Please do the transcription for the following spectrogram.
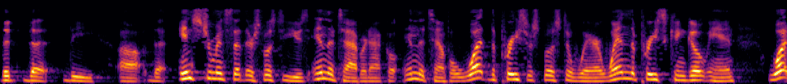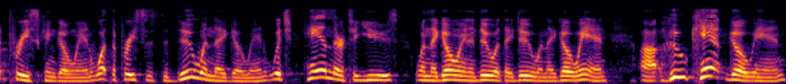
the the the uh, the instruments that they're supposed to use in the tabernacle, in the temple, what the priests are supposed to wear, when the priests can go in, what priests can go in, what the priest is to do when they go in, which hand they're to use when they go in and do what they do when they go in, uh, who can't go in,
